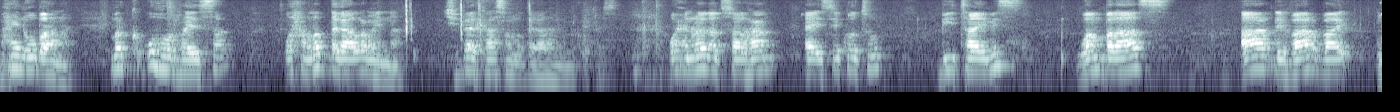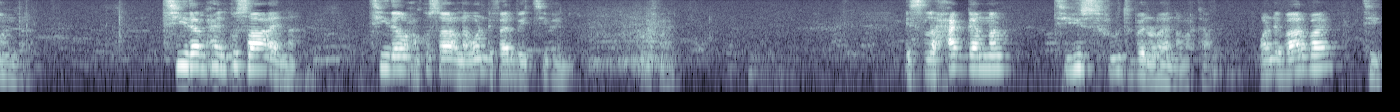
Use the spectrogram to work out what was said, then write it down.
maxaynu u baahannahay marka u horeysa waxaan la dagaalamaynaa. Jibaarkaasaan la dagaalamayna marka horeysa waxaynu leenahay tusaale ahaan a is equal to b times one plus r divided by hundred t-da maxaynu ku saaraynaa t-da waxaan ku saaraynaa one divided by t baynu isla xaggana ts root baynu odhanaynaa markaa one divided by t.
